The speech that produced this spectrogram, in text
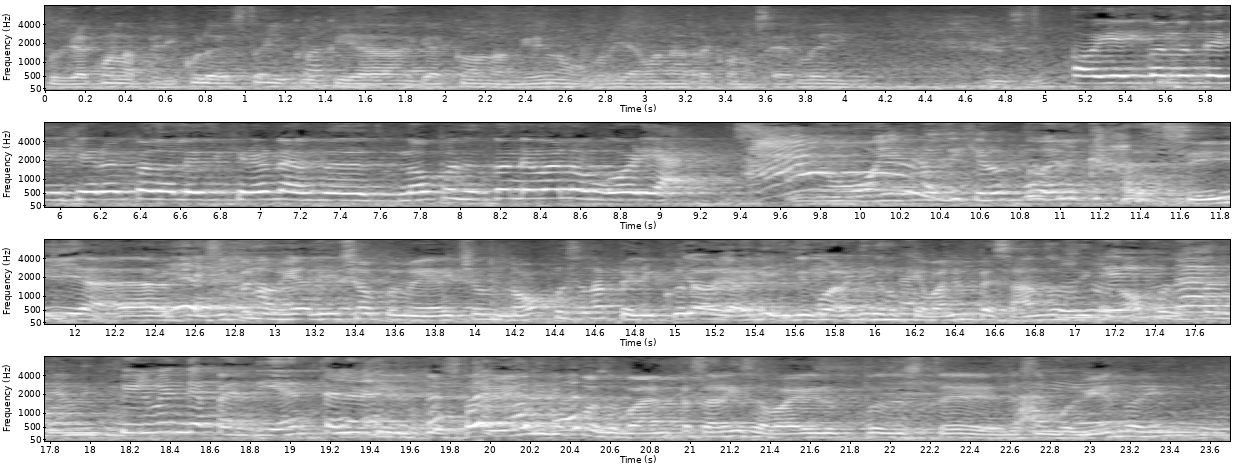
pues ya con la película esta, yo creo que ya, ya con la amiga a lo mejor ya van a reconocerla y... Sí. Oye, y cuando te dijeron, cuando les dijeron a ustedes, no, pues es con Eva Longoria. No, ya que nos dijeron todo el caso. Sí, al principio nos había dicho, pues me había dicho, no, pues una película de de lo que van empezando. Así que, no, pues está bien. Un film independiente. Pues está bien, pues va a empezar y se va a ir, pues, este, desenvolviendo ahí.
